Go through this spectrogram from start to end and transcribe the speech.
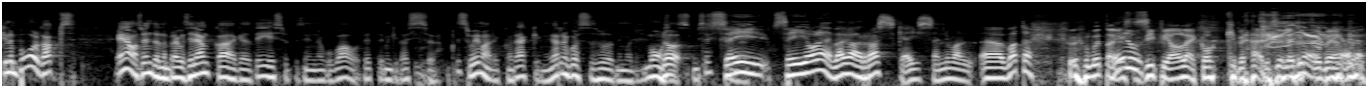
kell on pool kaks, enamus vendadel on praegu seljanka aeg ja teie istute siin nagu vau, teete mingeid asju. kuidas see võimalik on, rääkige, Jarno, kuidas sa suudad niimoodi mooses no,, mis asja? see ei, see ei ole väga raske, issand jumal uh,, vaata võta elu... lihtsalt sipi A Le Coq'i praegu selle jutu peale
